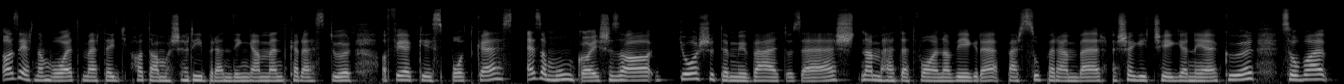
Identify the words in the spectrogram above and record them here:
azért nem volt, mert egy hatalmas rebrandingen ment keresztül a Félkész Podcast. Ez a munka és ez a gyorsütemű változás nem mehetett volna végre pár szuperember segítsége nélkül, szóval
